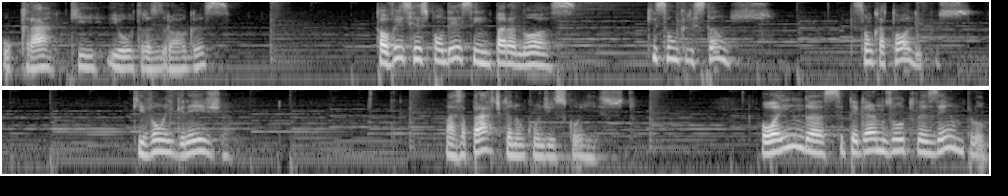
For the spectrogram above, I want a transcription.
o crack e outras drogas. Talvez respondessem para nós que são cristãos, que são católicos, que vão à igreja, mas a prática não condiz com isto. Ou ainda, se pegarmos outro exemplo,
